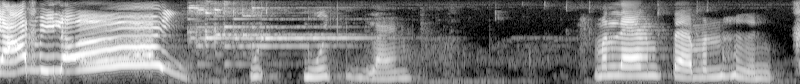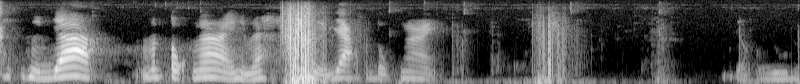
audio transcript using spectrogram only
ยานไปเลยอุ้ยอุ้ยแรง มันแรงแต่มันเหินเหินยาก มันตกง่ายเห็นไหมมันเหินยากมันตกง่าย เดี๋ยวไปดูดู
